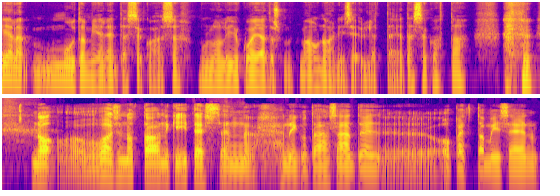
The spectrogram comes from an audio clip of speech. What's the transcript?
vielä muuta mieleen tässä kohdassa? Mulla oli joku ajatus, mutta mä unohdin se yllättäen jo tässä kohtaa. No voisin ottaa ainakin itse sen niin kuin tähän sääntöjen opettamiseen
